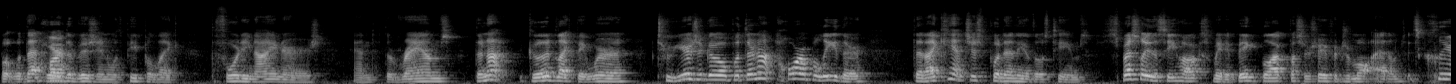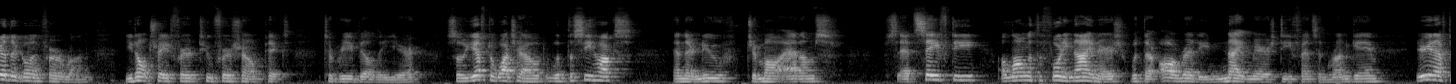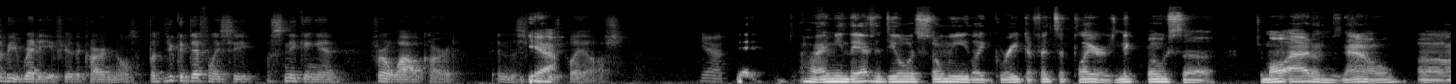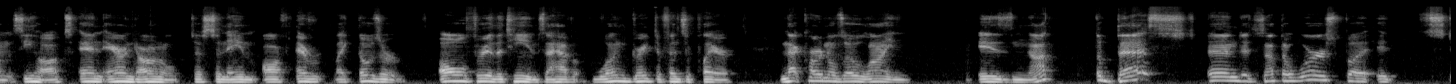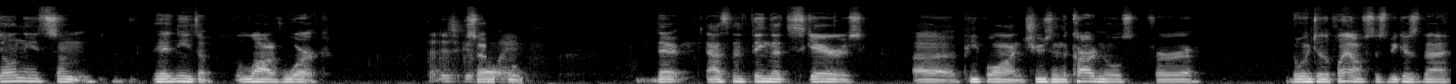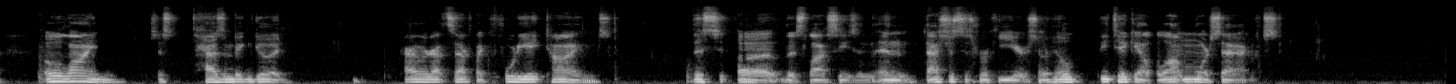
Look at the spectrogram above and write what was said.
But with that hard yeah. division, with people like the 49ers and the Rams, they're not good like they were two years ago, but they're not horrible either. That I can't just put any of those teams, especially the Seahawks, made a big blockbuster trade for Jamal Adams. It's clear they're going for a run. You don't trade for two first round picks to rebuild a year. So you have to watch out with the Seahawks and their new Jamal Adams at safety, along with the 49ers, with their already nightmarish defense and run game, you're going to have to be ready if you're the Cardinals. But you could definitely see sneaking in for a wild card in this yeah. playoffs. Yeah. I mean, they have to deal with so many like great defensive players. Nick Bosa, Jamal Adams now uh, on the Seahawks, and Aaron Donald, just to name off every like those are all three of the teams that have one great defensive player. And that Cardinals O line is not the best and it's not the worst, but it still needs some. It needs a lot of work. That is a good so, point. That that's the thing that scares uh, people on choosing the Cardinals for going to the playoffs is because that O line just hasn't been good. Kyler got sacked like 48 times this uh this last season, and that's just his rookie year. So he'll be taking a lot more sacks.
